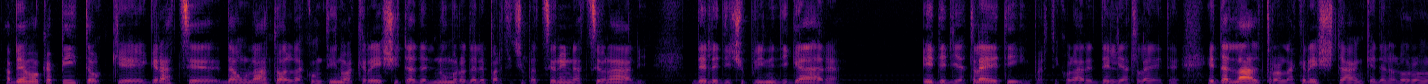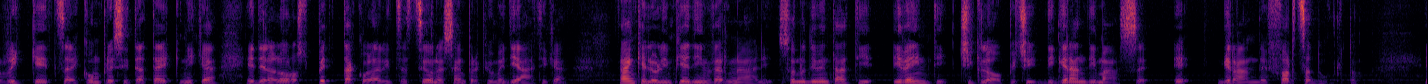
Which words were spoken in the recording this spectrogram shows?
Abbiamo capito che grazie da un lato alla continua crescita del numero delle partecipazioni nazionali, delle discipline di gara e degli atleti, in particolare delle atlete, e dall'altro alla crescita anche della loro ricchezza e complessità tecnica e della loro spettacolarizzazione sempre più mediatica, anche le Olimpiadi invernali sono diventati eventi ciclopici di grandi masse e grande forza d'urto.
